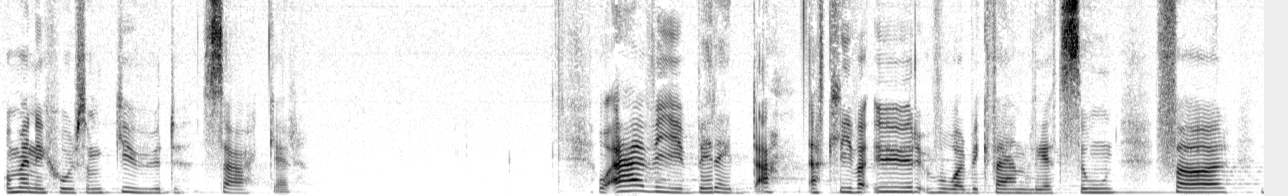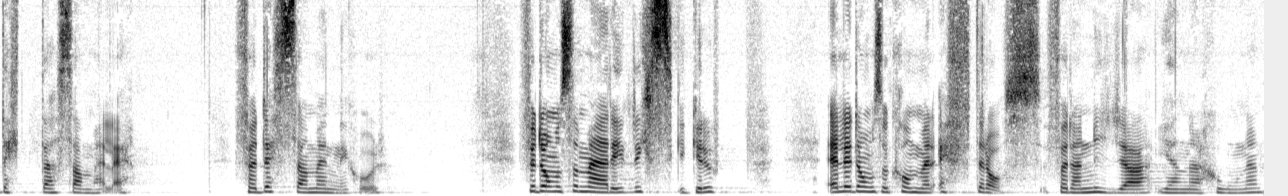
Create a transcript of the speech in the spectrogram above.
och människor som Gud söker. Och är vi beredda att kliva ur vår bekvämlighetszon för detta samhälle, för dessa människor, för de som är i riskgrupp eller de som kommer efter oss, för den nya generationen?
